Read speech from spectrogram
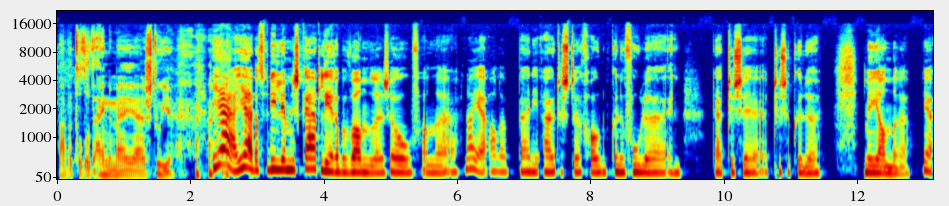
Waar we tot het einde mee eh, stoeien. Ja, ja, dat we die lemniscaat leren bewandelen. Zo van, eh, nou ja, allebei die uitersten gewoon kunnen voelen. En daartussen tussen kunnen meanderen. Ja,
